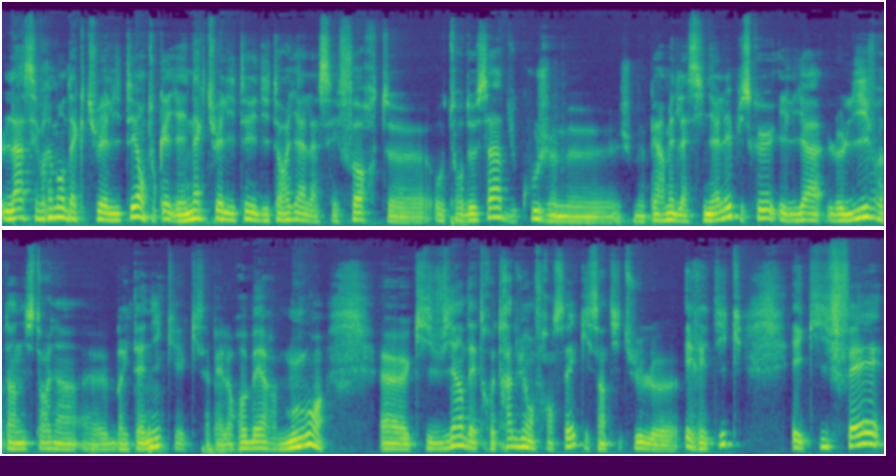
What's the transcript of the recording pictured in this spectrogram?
là, c'est vraiment d'actualité. En tout cas, il y a une actualité éditoriale assez forte euh, autour de ça. Du coup, je me, je me permets de la signaler, puisqu'il y a le livre d'un historien euh, britannique qui s'appelle Robert Moore, euh, qui vient d'être traduit en français, qui s'intitule euh, Hérétique, et qui fait,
